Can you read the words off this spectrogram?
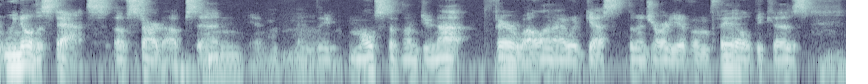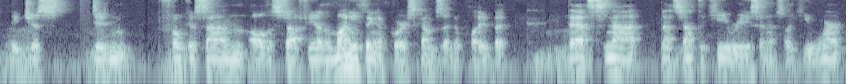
we know the stats of startups and, and, and they, most of them do not fare well. And I would guess the majority of them fail because they just didn't focus on all the stuff. You know, the money thing, of course, comes into play, but that's not that's not the key reason. It's like you weren't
